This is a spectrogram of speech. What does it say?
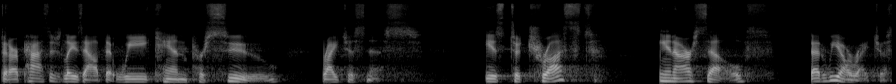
that our passage lays out that we can pursue righteousness is to trust in ourselves that we are righteous.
